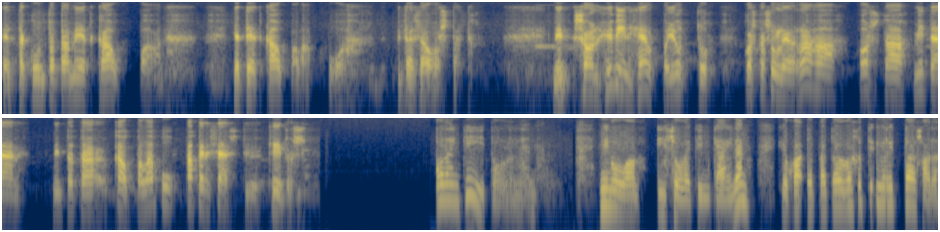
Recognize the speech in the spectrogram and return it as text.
että kun tota meet kauppaan ja teet kauppalappua, mitä sä ostat, niin se on hyvin helppo juttu, koska sulle ei ole rahaa ostaa mitään, niin tota, kauppalapu paperi säästyy. Kiitos. Olen kiitollinen. Minulla on isolepinkäinen, joka epätoivoisesti yrittää saada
